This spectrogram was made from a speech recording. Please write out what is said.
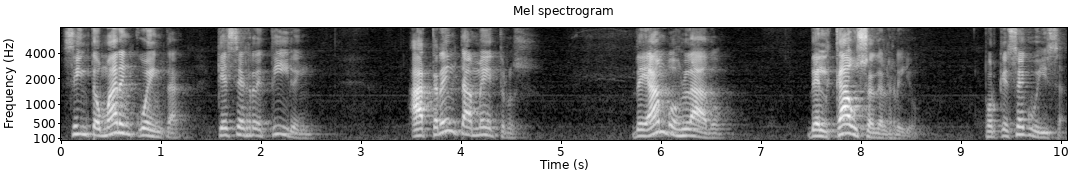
sin tomar en cuenta que se retiren a 30 metros de ambos lados del cauce del río, porque se guisa.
